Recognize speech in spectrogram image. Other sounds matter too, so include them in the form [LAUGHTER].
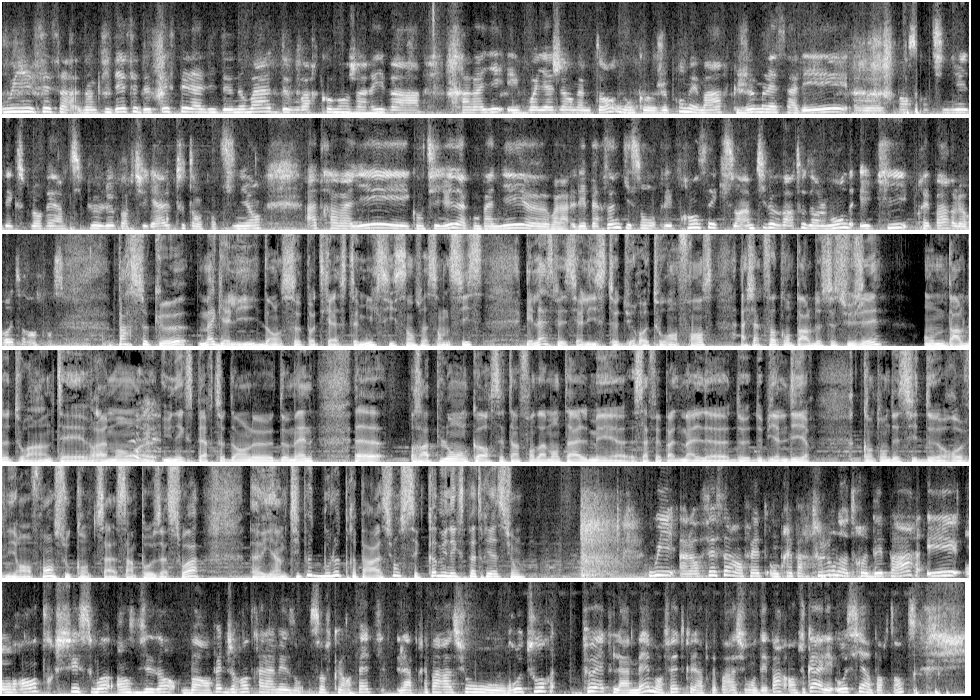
oui, c'est ça. Donc l'idée, c'est de tester la vie de nomade, de voir comment j'arrive à travailler et voyager en même temps. Donc euh, je prends mes marques, je me laisse aller. Euh, je pense continuer d'explorer un petit peu le Portugal tout en continuant à travailler et continuer d'accompagner euh, les personnes qui sont les Français qui sont un petit peu partout dans le monde et qui préparent leur retour en France. Parce que Magali, dans ce podcast 1666, est la spécialiste du retour en France. À chaque fois qu'on parle de ce sujet, on me parle de toi, hein. tu es vraiment euh, une experte dans le domaine. Euh, rappelons encore, c'est un fondamental, mais euh, ça fait pas de mal de, bien le dire, quand on décide de revenir en France ou quand ça s'impose à soi, il y a un petit peu de boulot de préparation, c'est comme une expatriation. Oui, alors c'est ça en fait. On prépare toujours notre départ et on rentre chez soi en se disant, bah en fait je rentre à la maison. Sauf qu'en fait la préparation au retour peut être la même en fait que la préparation au départ. En tout cas, elle est aussi importante.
